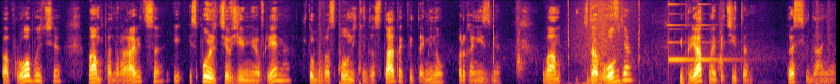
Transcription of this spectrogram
Попробуйте, вам понравится и используйте в зимнее время, чтобы восполнить недостаток витаминов в организме. Вам здоровья и приятного аппетита. До свидания.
